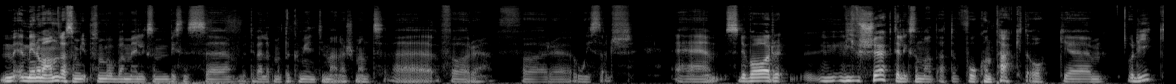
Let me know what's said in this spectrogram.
med de andra som, som jobbar med liksom business eh, development och community management för, för Wizards. Ehm, så det var, vi försökte liksom att, att få kontakt och ehm, och det gick,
